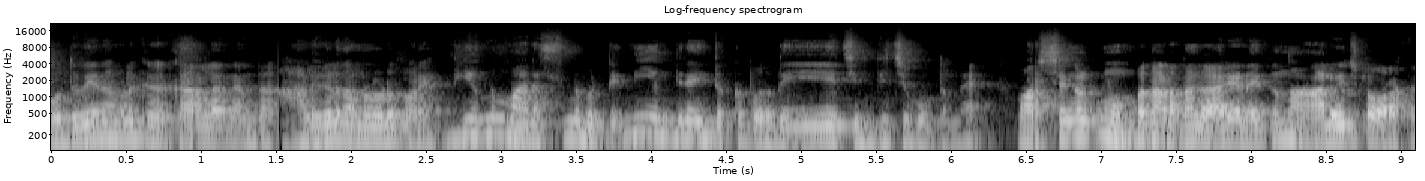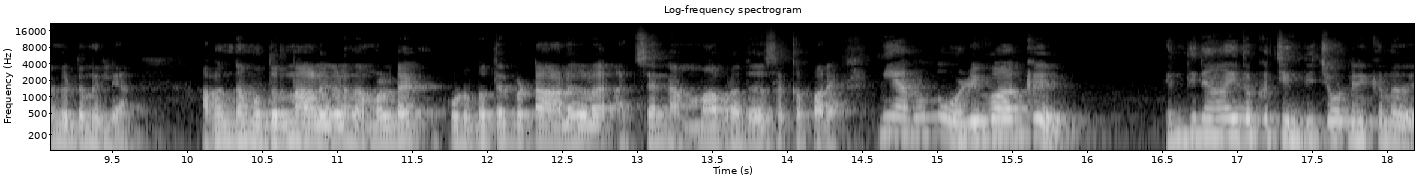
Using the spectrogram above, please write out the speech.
പൊതുവേ നമ്മൾ കേൾക്കാറുള്ള എന്താ? ആളുകൾ നമ്മളോട് പറയാം നീ ഒന്ന് മനസ്സിന്ന് വിട്ട് നീ എന്തിനാ ഇതൊക്കെ വെറുതെ ചിന്തിച്ച് കൂട്ടുന്നത് വർഷങ്ങൾക്ക് മുമ്പ് നടന്ന കാര്യമാണ് ഇതൊന്നും ആലോചിച്ചിട്ട് ഉറക്കം കിട്ടുന്നില്ല. അപ്പം എന്താ മുതിർന്ന ആളുകൾ നമ്മളുടെ കുടുംബത്തിൽപ്പെട്ട ആളുകൾ അച്ഛൻ അമ്മ ബ്രദേഴ്സൊക്കെ പറയാം നീ അതൊന്ന് ഒഴിവാക്ക്. എന്തിനാ ഇതൊക്കെ ചിന്തിച്ചുകൊണ്ടിരിക്കുന്നത്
